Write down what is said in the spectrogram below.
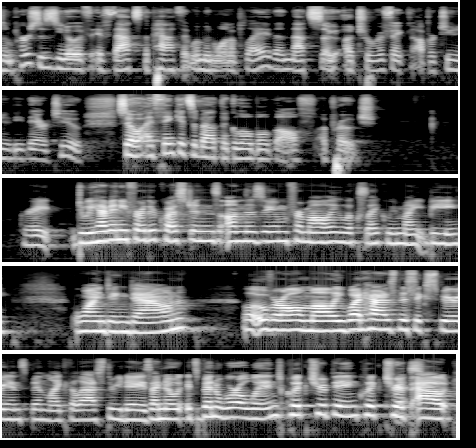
in purses. You know, if, if that's the path that women want to play, then that's a, a terrific opportunity there too. So I think it's about the global golf approach. Great. Do we have any further questions on the Zoom for Mollie? Looks like we might be winding down. Well, overall, Mollie, what has this experience been like the last three days? I know it's been a whirlwind, quick trip in, quick trip yes. out,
